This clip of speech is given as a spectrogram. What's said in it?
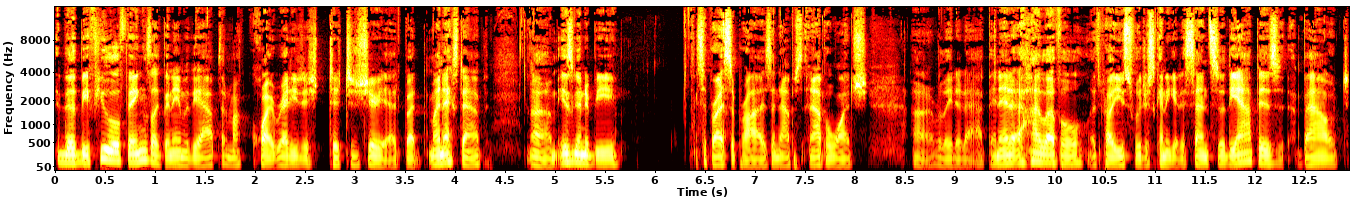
there'll be a few little things like the name of the app that I'm not quite ready to to, to share yet. But my next app um, is going to be surprise, surprise, an, app, an Apple Watch uh, related app. And at a high level, it's probably useful to just kind of get a sense. So the app is about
